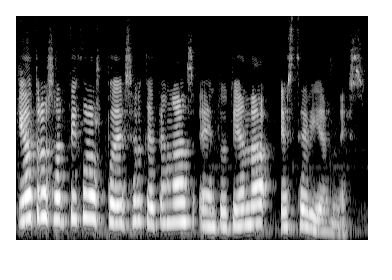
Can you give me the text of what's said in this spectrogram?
¿Qué otros artículos puede ser que tengas en tu tienda este viernes?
